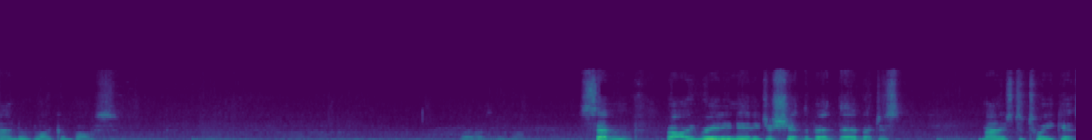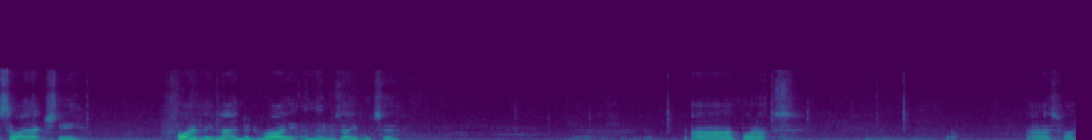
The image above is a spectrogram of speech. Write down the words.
Handled like a boss. Whereabouts are you, Mark? Seventh, but I really nearly just shit the bed there, but just managed to tweak it so I actually finally landed right and then was able to. Yeah, just shit the bed. Ah, bollocks. Well, Ah, that's fine.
